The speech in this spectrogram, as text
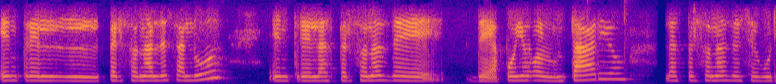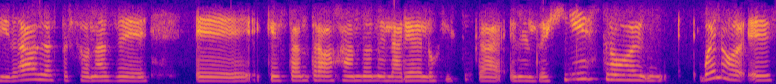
entre el personal de salud, entre las personas de de apoyo voluntario, las personas de seguridad, las personas de eh, que están trabajando en el área de logística, en el registro. bueno, es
